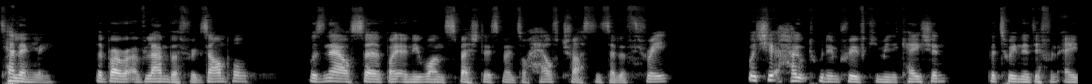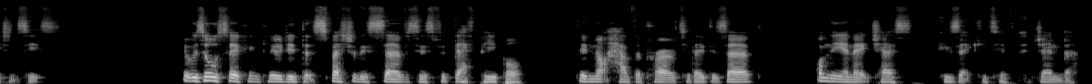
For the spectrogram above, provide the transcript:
Tellingly, the borough of Lambeth, for example, was now served by only one specialist mental health trust instead of three, which it hoped would improve communication between the different agencies. It was also concluded that specialist services for deaf people did not have the priority they deserved on the NHS executive agenda.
